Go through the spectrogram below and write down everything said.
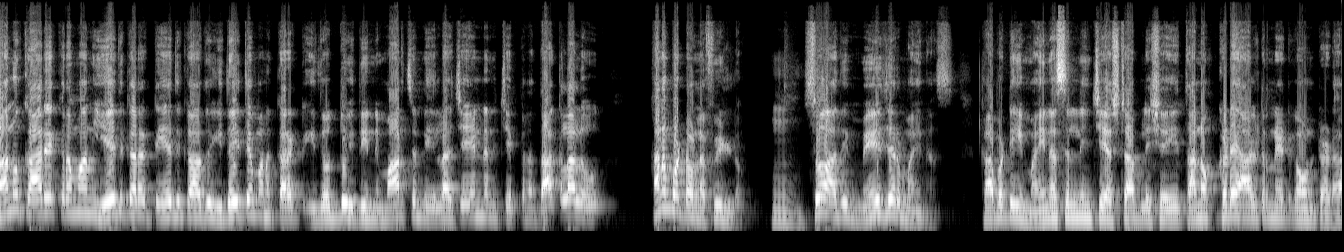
తను కార్యక్రమాన్ని ఏది కరెక్ట్ ఏది కాదు ఇదైతే మనకు కరెక్ట్ ఇది వద్దు దీన్ని మార్చండి ఇలా చేయండి అని చెప్పిన దాఖలాలు కనపడడం ఫీల్డ్లో. ఉమ్, సో అది మేజర్ మైనస్. కాబట్టి ఈ మైనస్ల నుంచి ఎస్టాబ్లిష్ అయ్యి తనొక్కడే ఆల్టర్నేట్గా ఉంటాడా?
